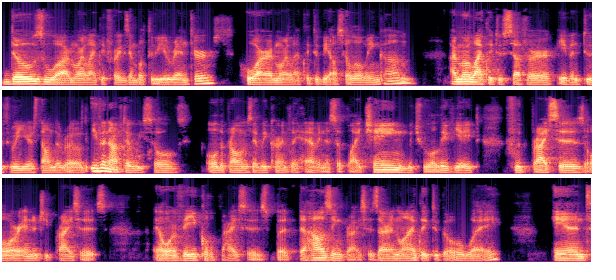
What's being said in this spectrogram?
those who are more likely, for example, to be renters, who are more likely to be also low income, are more likely to suffer even two, three years down the road, even after we solve all the problems that we currently have in the supply chain, which will alleviate food prices or energy prices or vehicle prices. But the housing prices are unlikely to go away. And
